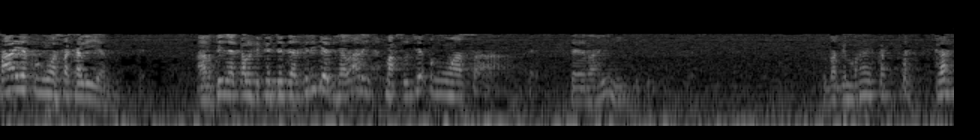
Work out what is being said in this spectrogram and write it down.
Saya penguasa kalian. Artinya kalau dikejar dari sini dia bisa lari. Maksudnya penguasa daerah ini. Tetapi mereka tegas,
